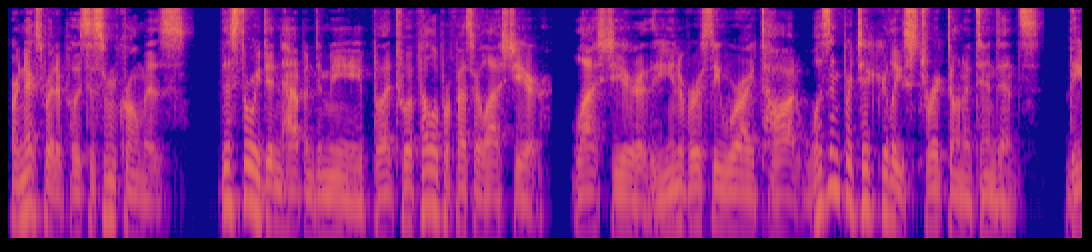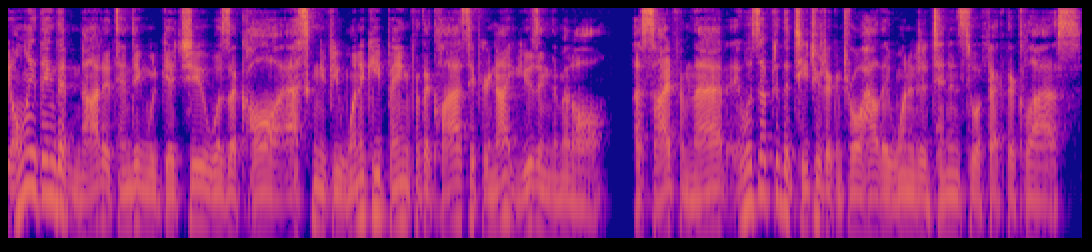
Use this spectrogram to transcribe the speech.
Our next Reddit post is from Chromas. This story didn't happen to me, but to a fellow professor last year. Last year, the university where I taught wasn't particularly strict on attendance. The only thing that not attending would get you was a call asking if you want to keep paying for the class if you're not using them at all. Aside from that, it was up to the teacher to control how they wanted attendance to affect their class.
